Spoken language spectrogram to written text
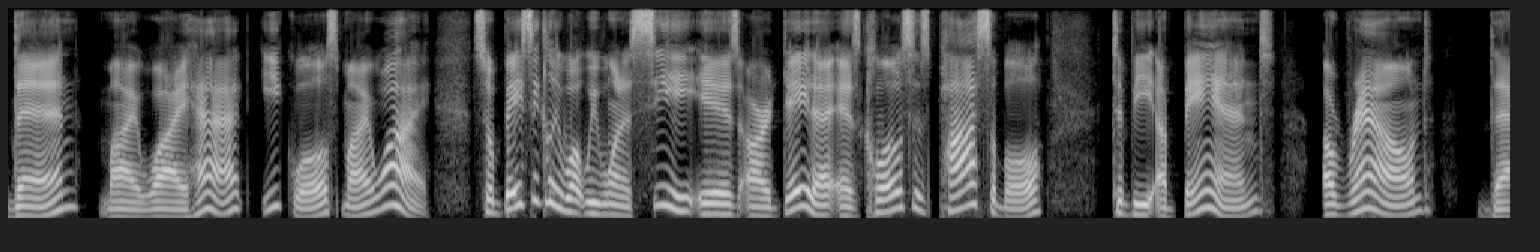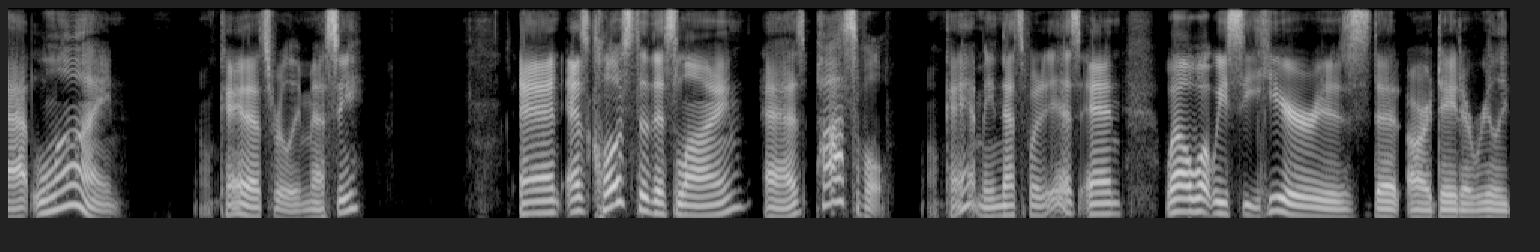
then my y hat equals my y. So basically what we want to see is our data as close as possible to be a band around that line. Okay, that's really messy. And as close to this line as possible. Okay, I mean, that's what it is. And well, what we see here is that our data really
